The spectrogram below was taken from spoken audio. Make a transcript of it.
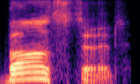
Bastard.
